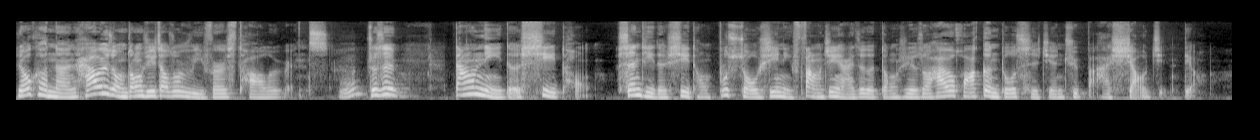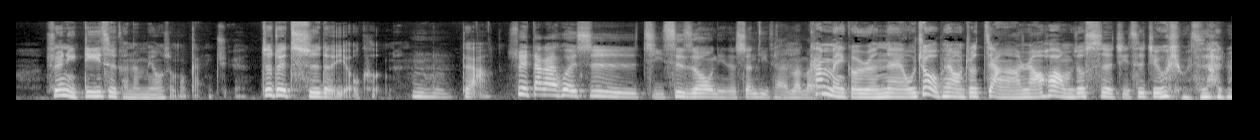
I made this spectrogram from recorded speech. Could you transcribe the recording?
有可能还有一种东西叫做 reverse tolerance，就是当你的系统。身体的系统不熟悉你放进来这个东西的时候，它会花更多时间去把它消减掉，所以你第一次可能没有什么感觉。这对吃的也有可能，嗯，对啊，所以大概会是几次之后，你的身体才慢慢看每个人呢。我就有朋友就这样啊，然后后来我们就试了几次，结果有一次他就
